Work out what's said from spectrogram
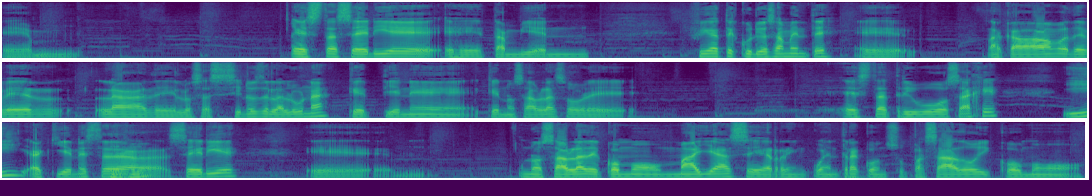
Em, esta serie también, fíjate curiosamente, acabábamos de ver la de los asesinos de la luna que tiene, que nos habla sobre esta tribu Osage. Y aquí en esta serie eh, nos habla de cómo Maya se reencuentra con su pasado y cómo,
